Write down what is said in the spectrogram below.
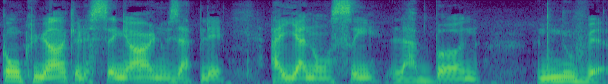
concluant que le Seigneur nous appelait à y annoncer la bonne nouvelle.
